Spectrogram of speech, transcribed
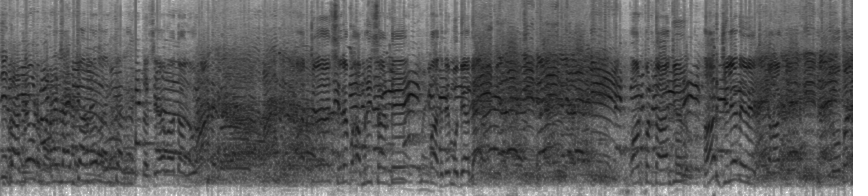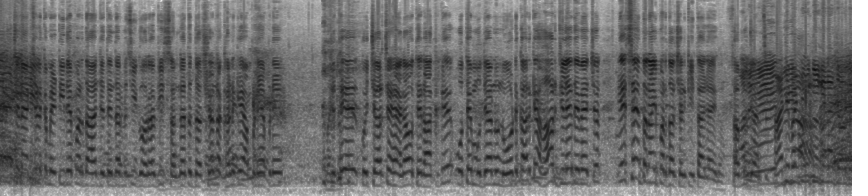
ਜੀ ਦੱਸ ਦਿਓ ਹੁਣ ਮਾੜਾ ਲਾਈਵ ਚੱਲ ਰਿਹਾ ਲਾਈਵ ਚੱਲ ਰਿਹਾ। ਦੱਸਿਆ ਵਾ ਤੁਹਾਨੂੰ। ਅੱਜ ਸਿਰਫ ਅੰਮ੍ਰਿਤਸਰ ਦੇ ਭਗ ਦੇ ਮੁੱਦਿਆਂ ਤੇ ਔਰ ਪ੍ਰਧਾਨ ਜੀ ਹਰ ਜ਼ਿਲ੍ਹੇ ਦੇ ਵਿੱਚ ਜਾ ਕੇ ਗਲੋਬਲ ਐਕਸ਼ਨ ਕਮੇਟੀ ਦੇ ਪ੍ਰਧਾਨ ਜਤਿੰਦਰ ਸਿੰਘ ਗੌਰਵ ਜੀ ਸੰਗਤ ਦਰਸ਼ਨ ਰੱਖਣਗੇ ਆਪਣੇ ਆਪਣੇ। ਜਿੱਥੇ ਕੋਈ ਚਰਚ ਹੈਗਾ ਉੱਥੇ ਰੱਖ ਕੇ ਉੱਥੇ ਮੁੱਦਿਆਂ ਨੂੰ ਨੋਟ ਕਰਕੇ ਹਰ ਜ਼ਿਲ੍ਹੇ ਦੇ ਵਿੱਚ ਇਸੇ ਤਰ੍ਹਾਂ ਹੀ ਪ੍ਰਦਰਸ਼ਨ ਕੀਤਾ ਜਾਏਗਾ। ਸਭ ਨੂੰ ਜਨ ਹਾਂਜੀ ਬੰਟੀ ਕੀ ਕਹਿਣਾ ਚਾਹੋਗੇ?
